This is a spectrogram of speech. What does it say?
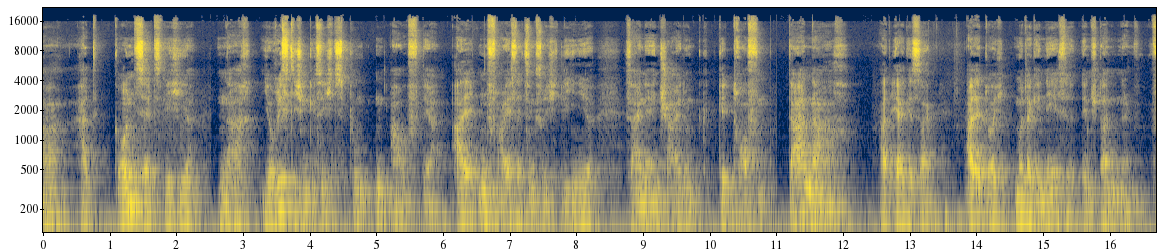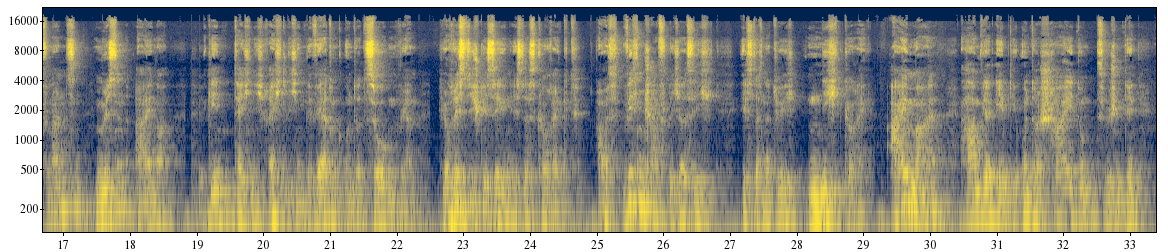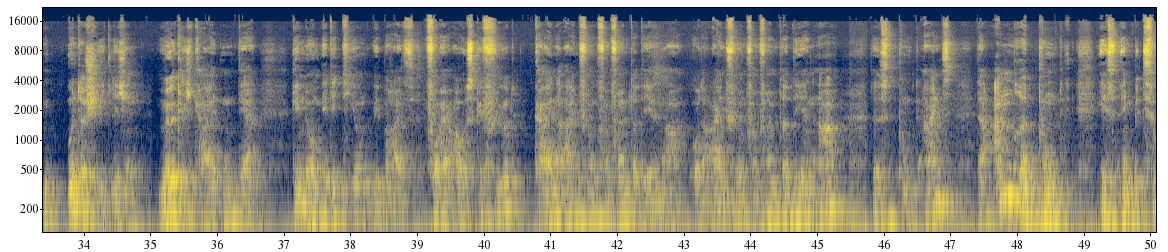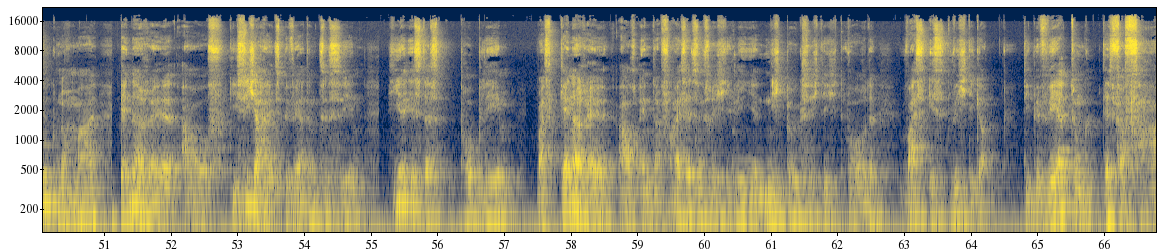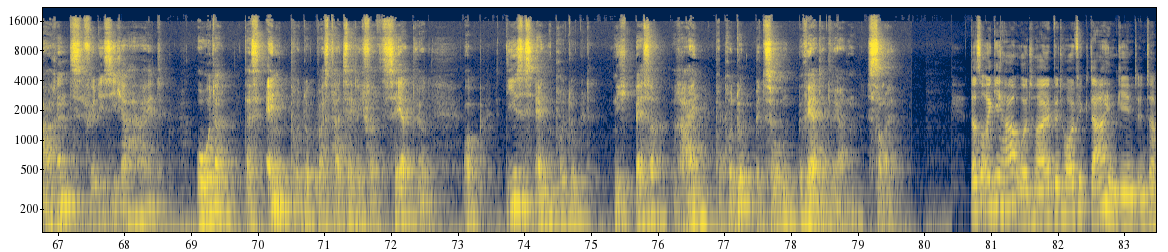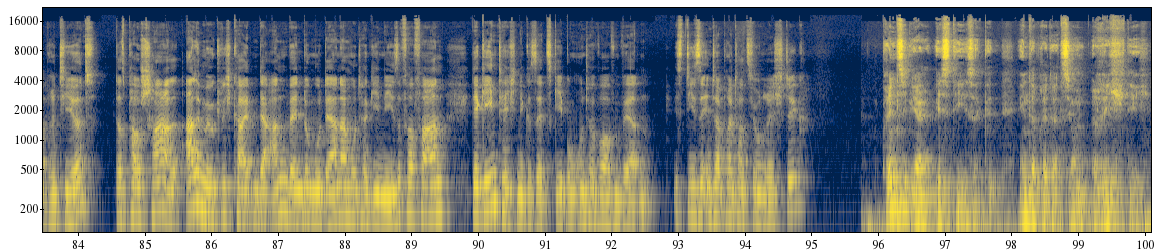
hat grundsätzlich hier nach juristischen Gesichtspunkten auf der alten Freisetzungsrichtlinie seine Entscheidung getroffen. Danach hat er gesagt, alle durch Mutagenese entstandenen Pflanzen müssen einer gentechnisch-rechtlichen Bewertung unterzogen werden. Juristisch gesehen ist das korrekt. Aus wissenschaftlicher Sicht ist das natürlich nicht korrekt. Einmal haben wir eben die Unterscheidung zwischen den unterschiedlichen Möglichkeiten der Genomeditierung, wie bereits vorher ausgeführt, keine Einführung von fremder DNA oder Einführung von fremder DNA. Das ist Punkt 1. Der andere Punkt ist in Bezug nochmal generell auf die Sicherheitsbewertung zu sehen. Hier ist das Problem, was generell auch in der Freisetzungsrichtlinie nicht berücksichtigt wurde, was ist wichtiger? Die Bewertung des Verfahrens für die Sicherheit oder das Endprodukt, was tatsächlich verzehrt wird, ob dieses Endprodukt nicht besser rein produktbezogen bewertet werden soll. Das EuGH-Urteil wird häufig dahingehend interpretiert, dass pauschal alle Möglichkeiten der Anwendung moderner Mutageneseverfahren der Gentechnikgesetzgebung unterworfen werden. Ist diese Interpretation richtig? Prinzipiell ist diese Interpretation richtig.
